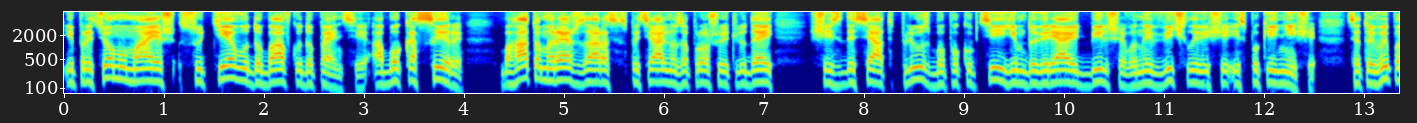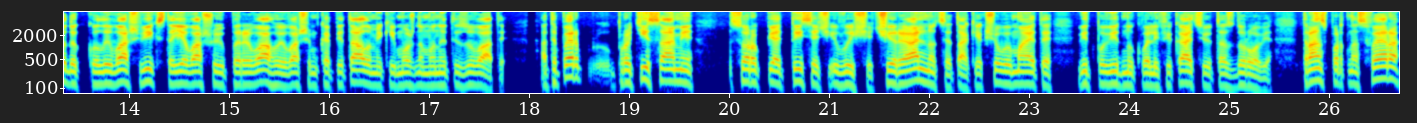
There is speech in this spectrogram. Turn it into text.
і при цьому маєш суттєву добавку до пенсії або касири. Багато мереж зараз спеціально запрошують людей 60 бо покупці їм довіряють більше, вони ввічливіші і спокійніші. Це той випадок, коли ваш вік стає вашою перевагою, вашим капіталом, який можна монетизувати. А тепер про ті самі 45 тисяч і вище. Чи реально це так, якщо ви маєте відповідну кваліфікацію та здоров'я? Транспортна сфера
